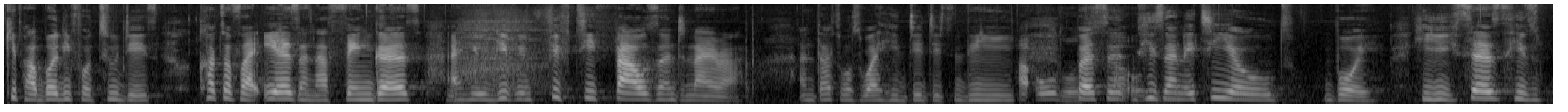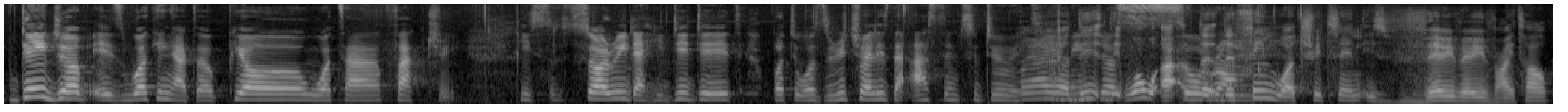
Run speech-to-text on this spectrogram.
keep her body for two days, cut off her ears and her fingers, and he would give him fifty thousand naira, and that was why he did it. The old person, old he's an 18-year-old boy. He says his day job is working at a pure water factory. He's sorry that he did it, but it was the ritualist that asked him to do it. Yeah, I yeah, mean, the, the, just what, uh, so the, the theme we're treating is very, very vital.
